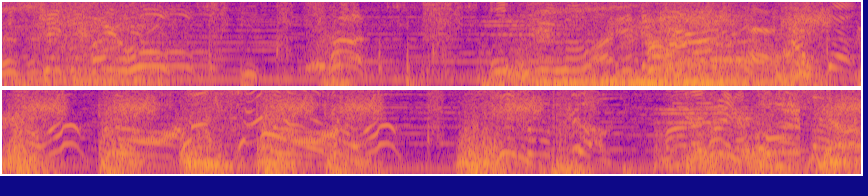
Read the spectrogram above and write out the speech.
寿司解放行くね。カウンター。相手戻ってきて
